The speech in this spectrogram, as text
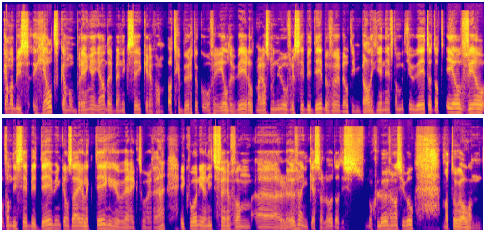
cannabis geld kan opbrengen, ja, daar ben ik zeker van. Dat gebeurt ook over heel de wereld. Maar als men nu over CBD bijvoorbeeld in België heeft, dan moet je weten dat heel veel van die CBD-winkels eigenlijk tegengewerkt worden. Hè. Ik woon hier niet ver van uh, Leuven, in Kesselo. Dat is nog Leuven als je wil, maar toch al een,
